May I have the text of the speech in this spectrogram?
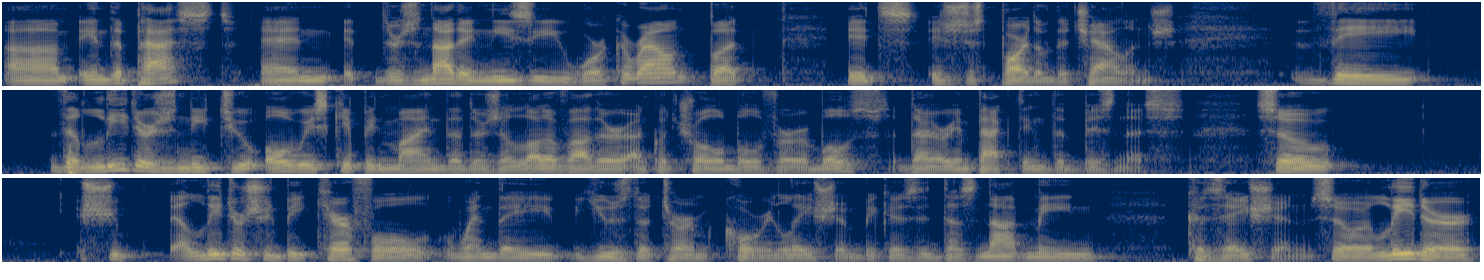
um, in the past, and it, there's not an easy workaround, but it's it's just part of the challenge. They the leaders need to always keep in mind that there's a lot of other uncontrollable variables that are impacting the business. So should, a leader should be careful when they use the term correlation because it does not mean causation. So a leader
